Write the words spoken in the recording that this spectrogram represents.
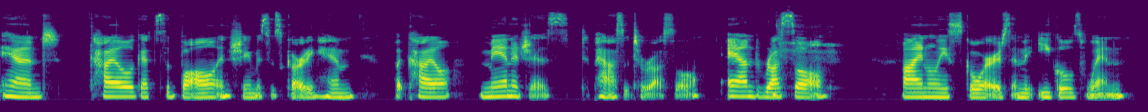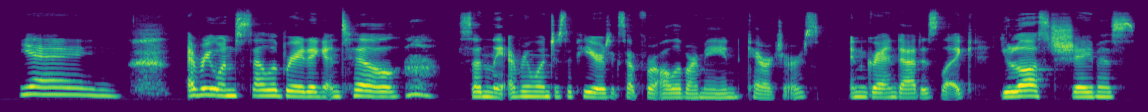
And Kyle gets the ball, and Seamus is guarding him, but Kyle manages to pass it to Russell. And Russell finally scores, and the Eagles win. Yay! Everyone's celebrating until suddenly everyone disappears except for all of our main characters. And Granddad is like, You lost, Seamus.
